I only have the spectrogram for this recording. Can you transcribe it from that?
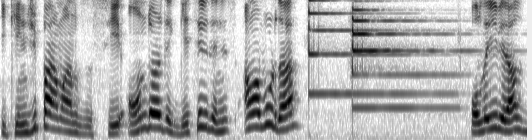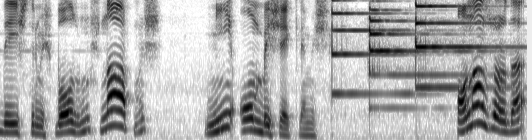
ikinci parmağınızı C14'e getirdiniz ama burada olayı biraz değiştirmiş, bozmuş. Ne yapmış? Mi 15 eklemiş. Ondan sonra da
